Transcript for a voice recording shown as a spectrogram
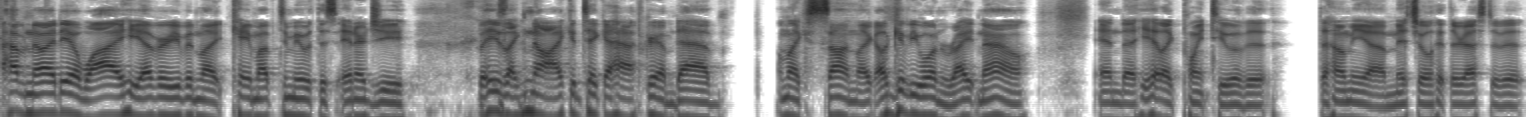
I have no idea why he ever even like came up to me with this energy. But he's like, no, I could take a half gram dab. I'm like, son, like I'll give you one right now and uh, he hit like point two of it. The homie uh, Mitchell hit the rest of it.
